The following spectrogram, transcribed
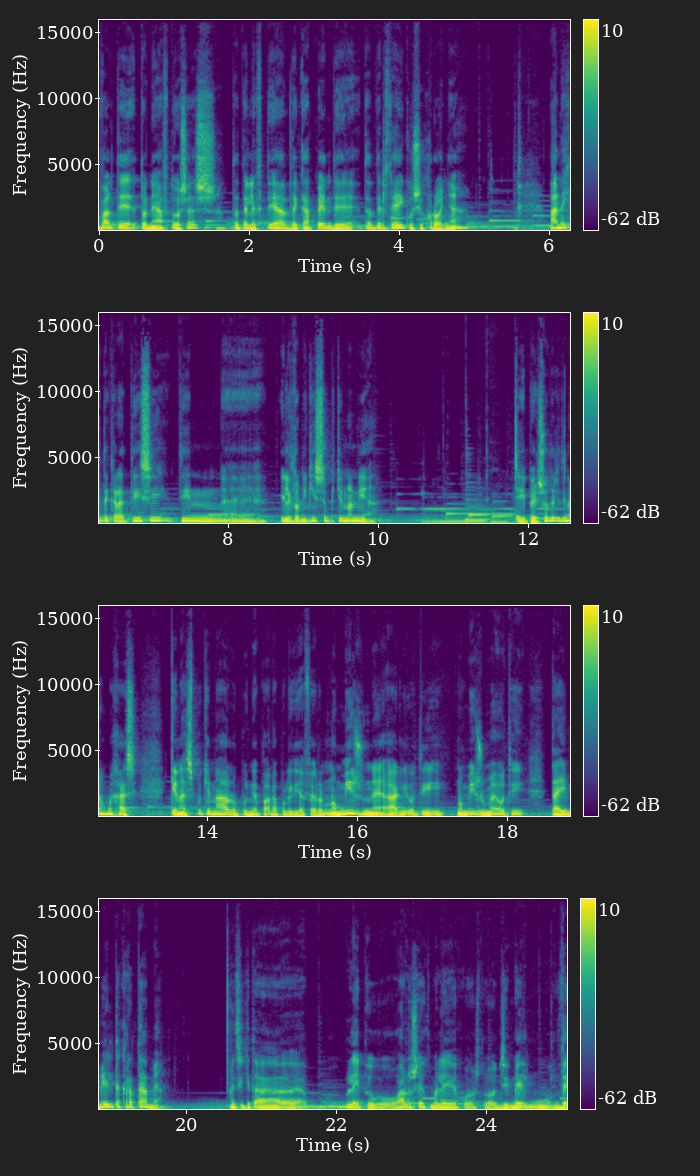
βάλτε τον εαυτό σας τα τελευταία 15, τα τελευταία 20 χρόνια αν έχετε κρατήσει την ε, ηλεκτρονική σας επικοινωνία. οι περισσότεροι την έχουμε χάσει. Και να σας πω και ένα άλλο που είναι πάρα πολύ ενδιαφέρον. Νομίζουν άλλοι ότι, νομίζουμε ότι τα email τα κρατάμε. Έτσι και τα λέει ο άλλος έχουμε λέει έχω στο gmail μου 10.000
